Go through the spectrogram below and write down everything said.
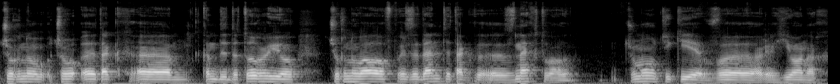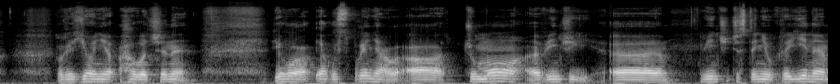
Чорно, чор, е, так, е, кандидатурою Чорновала в президенти так е, знехтували? Чому тільки в регіонах, в регіоні Галичини його якось сприйняли? А чому в іншій, е, в іншій частині України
